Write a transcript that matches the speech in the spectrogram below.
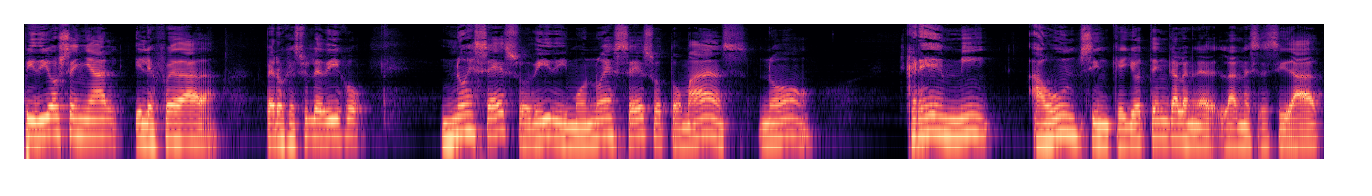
pidió señal y le fue dada, pero Jesús le dijo, no es eso, Dídimo, no es eso, Tomás, no. Cree en mí, aún sin que yo tenga la necesidad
